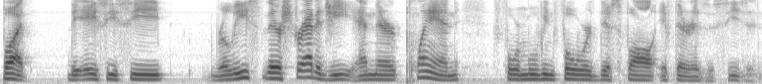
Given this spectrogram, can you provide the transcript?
but the ACC released their strategy and their plan for moving forward this fall if there is a season.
